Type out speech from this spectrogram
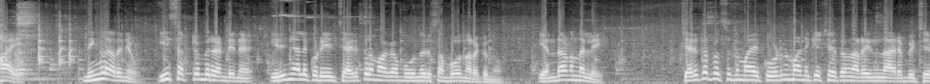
ഹായ്. നിങ്ങൾ അറിഞ്ഞു ഈ സെപ്റ്റംബർ രണ്ടിന് ഇരിഞ്ഞാലക്കുടയിൽ ചരിത്രമാകാൻ പോകുന്ന ഒരു സംഭവം നടക്കുന്നു. എന്താണെന്നല്ലേ? ചരിത്രപ്രസിദ്ധമായ കൂടൽമാണിക്യ ക്ഷേത്ര നടയിൽ നിന്ന് ആരംഭിച്ച്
